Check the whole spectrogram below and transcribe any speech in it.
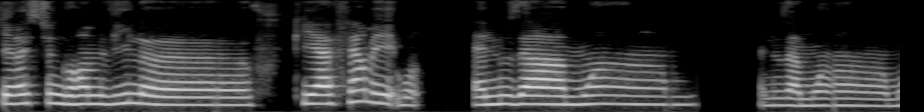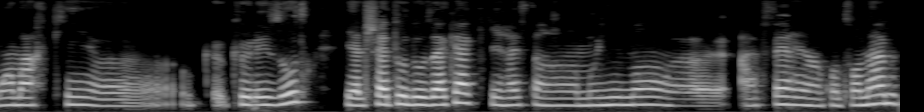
qui reste une grande ville euh, qui est à faire, mais bon, elle nous a moins, elle nous a moins moins marqué euh, que, que les autres. Il y a le château d'Osaka qui reste un monument euh, à faire et incontournable.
